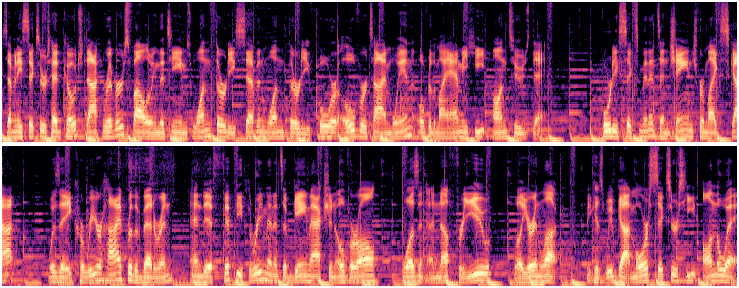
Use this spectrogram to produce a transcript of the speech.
76ers head coach Doc Rivers following the team's 137 134 overtime win over the Miami Heat on Tuesday. 46 minutes and change for Mike Scott was a career high for the veteran, and if 53 minutes of game action overall wasn't enough for you, well, you're in luck because we've got more Sixers Heat on the way.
